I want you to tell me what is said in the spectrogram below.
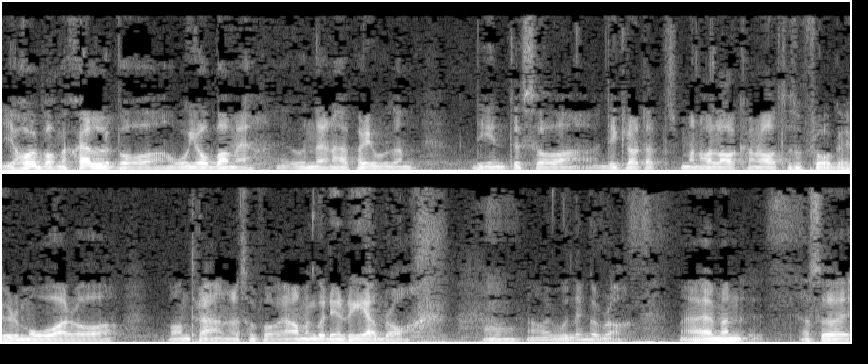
jag har ju bara mig själv att, att jobba med under den här perioden. Det är inte så, det är klart att man har lagkamrater som frågar hur du mår och, och en tränare som frågar, ja men går din rea bra? Ja, jo den går bra. Nej men alltså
